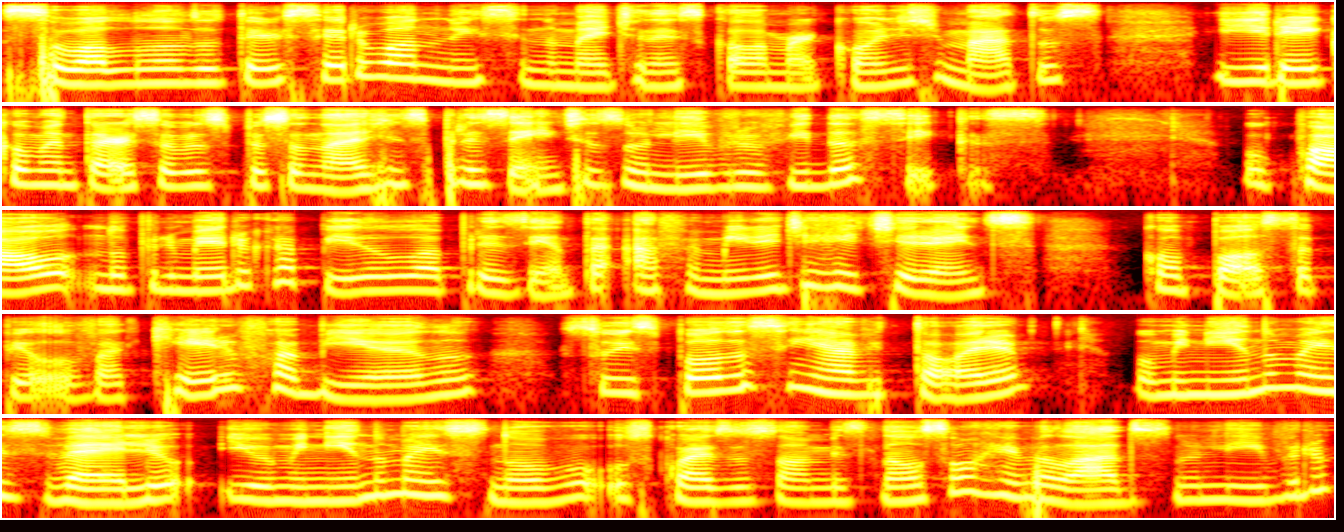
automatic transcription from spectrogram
sou aluna do terceiro ano do ensino médio na Escola Marcondes de Matos e irei comentar sobre os personagens presentes no livro Vidas Secas, o qual, no primeiro capítulo, apresenta a família de retirantes composta pelo vaqueiro Fabiano, sua esposa Sinhá Vitória, o menino mais velho e o menino mais novo, os quais os nomes não são revelados no livro,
